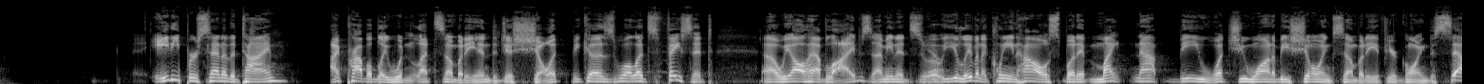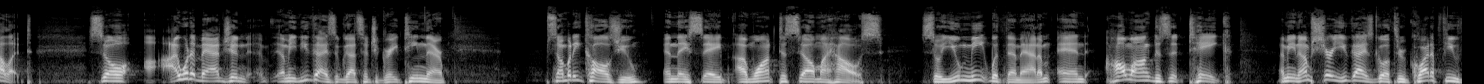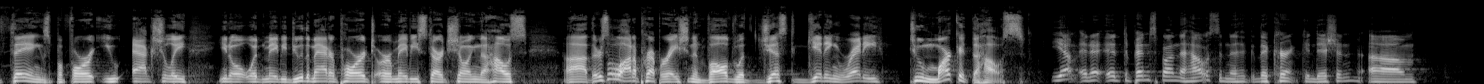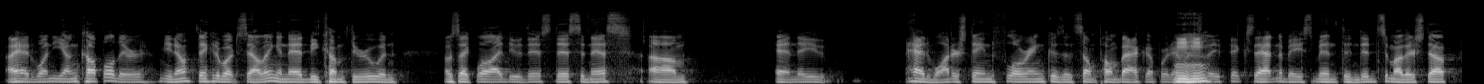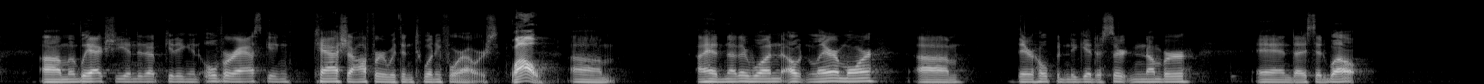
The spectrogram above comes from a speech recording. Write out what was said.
eighty percent of the time, I probably wouldn't let somebody in to just show it because, well, let's face it. Uh, we all have lives. I mean, it's you live in a clean house, but it might not be what you want to be showing somebody if you're going to sell it. So I would imagine. I mean, you guys have got such a great team there somebody calls you and they say, I want to sell my house. So you meet with them, Adam, and how long does it take? I mean, I'm sure you guys go through quite a few things before you actually, you know, would maybe do the Matterport or maybe start showing the house. Uh, there's a lot of preparation involved with just getting ready to market the house. Yep, and it, it depends upon the house and the, the current condition. Um, I had one young couple; they were, you know, thinking about selling, and they had me come through, and I was like, "Well, I do this, this, and this," um, and they had water stained flooring because the sump pump backup or whatever. So they fixed that in the basement and did some other stuff. Um, and we actually ended up getting an over asking cash offer within 24 hours. Wow. I had another one out in Larimore. Um, they're hoping to get a certain number, and I said, "Well,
